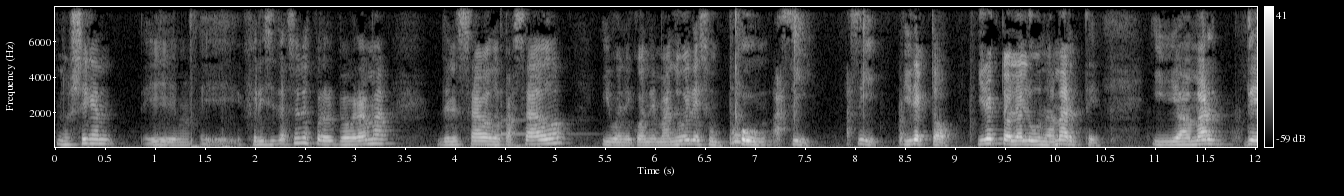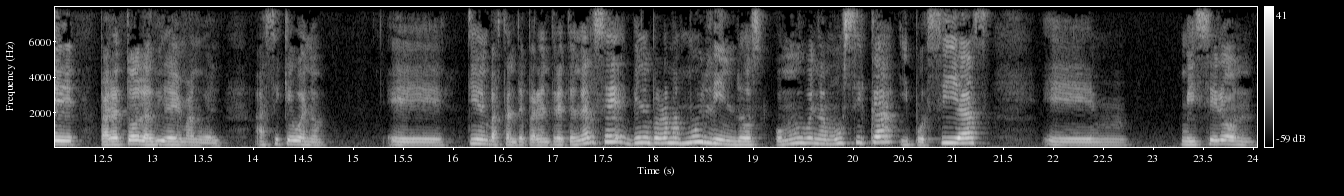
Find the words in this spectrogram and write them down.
nos llegan em, eh, felicitaciones por el programa del sábado pasado. Y bueno, con Emanuel es un pum, así, así, directo, directo a la luna, Marte. Y a Marte para toda la vida de Emanuel. Así que bueno, eh, tienen bastante para entretenerse. Vienen programas muy lindos, con muy buena música y poesías. Eh, me hicieron,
